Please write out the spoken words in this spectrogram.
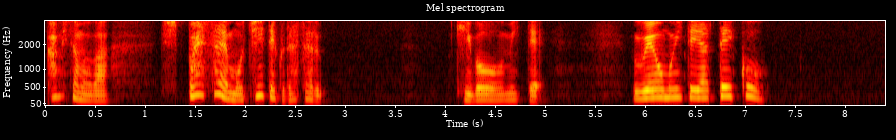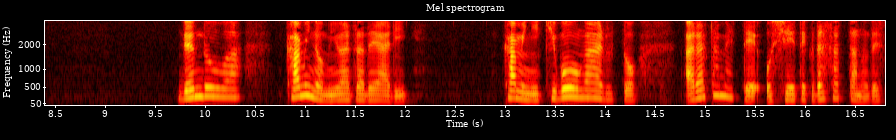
神様は失敗さえ用いてくださる。希望を見て、上を向いてやっていこう。伝道は神の見業であり、神に希望があると改めて教えてくださったのです。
